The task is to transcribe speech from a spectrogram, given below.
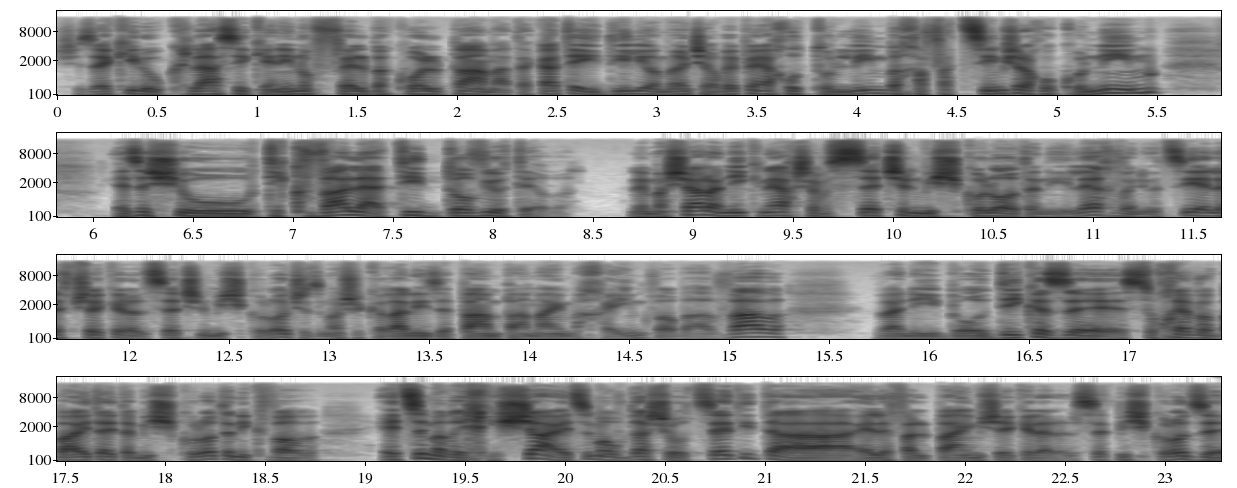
שזה כאילו קלאסי, כי אני נופל בה כל פעם. העתקת האידיליה אומרת שהרבה פעמים אנחנו תולים בחפצים שאנחנו קונים איזשהו תקווה לעתיד טוב יותר. למשל, אני אקנה עכשיו סט של משקולות, אני אלך ואני אוציא אלף שקל על סט של משקולות, שזה מה שקרה לי איזה פעם, פעמיים בחיים כבר בעבר, ואני בעודי כזה סוחב הביתה את המשקולות, אני כבר, עצם הרכישה, עצם העובדה שהוצאתי את האלף, אלפיים שקל על סט משקולות, זה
